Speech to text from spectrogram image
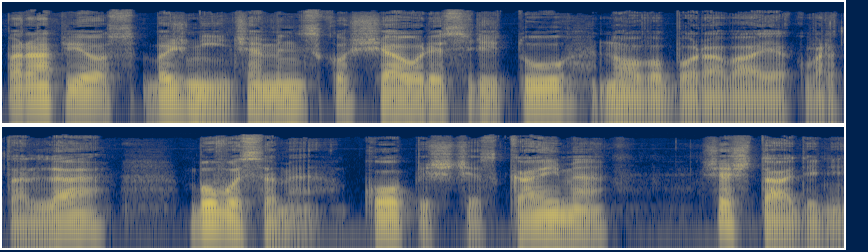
Parapijos bažnyčia Minsko šiaurės rytų Novoboravaja kvartale, buvusiame Kopiščės kaime, Šeštadienį,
